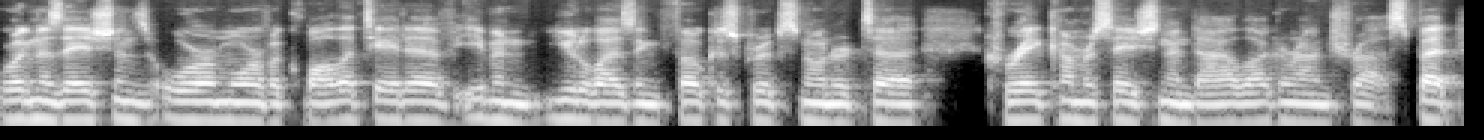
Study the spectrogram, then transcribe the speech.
organizations or more of a qualitative, even utilizing focus groups in order to create conversation and dialogue around trust. But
